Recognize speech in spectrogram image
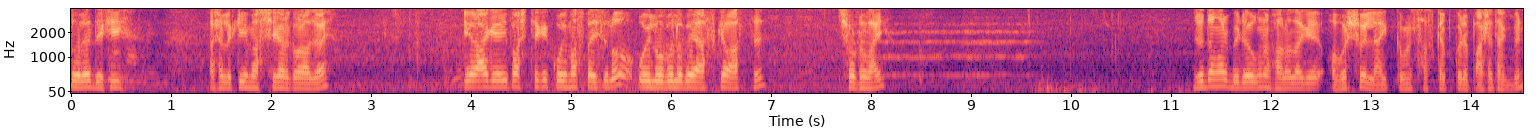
চলে দেখি আসলে কী মাছ শিকার করা যায়। এর আগে এই পাশ থেকে কই মাছ পাইছিল ওই লোবে লোবে আজকেও আসছে ছোট ভাই। যদি আমার ভিডিওগুলো ভালো লাগে অবশ্যই লাইক কমেন্ট সাবস্ক্রাইব করে পাশে থাকবেন।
